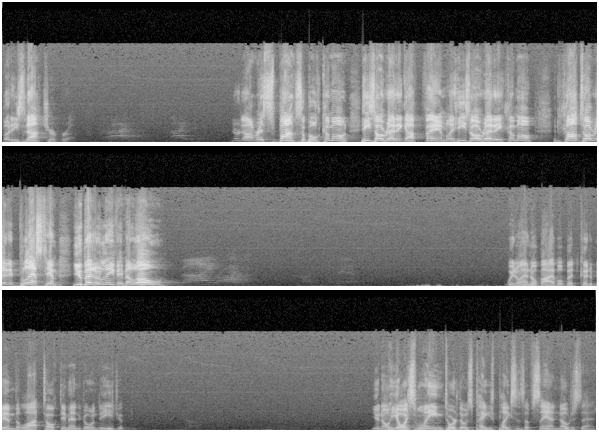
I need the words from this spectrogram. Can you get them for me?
But he's not your brother. You're not responsible. Come on. He's already got family. He's already, come on. God's already blessed him. You better leave him alone. We don't have no Bible, but could have been that Lot talked him into going to Egypt. You know, he always leaned toward those places of sin. Notice that.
